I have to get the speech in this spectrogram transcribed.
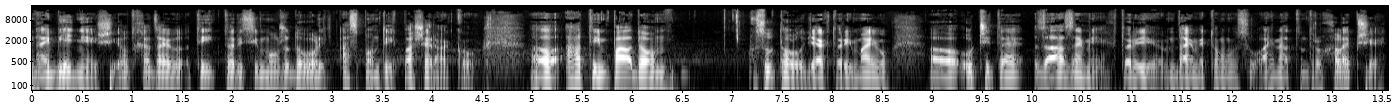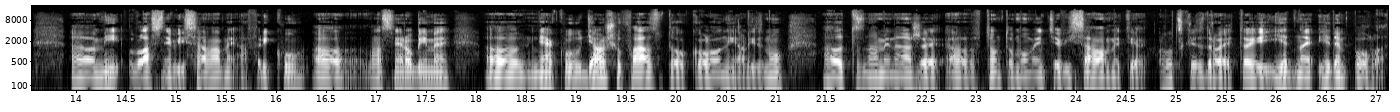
najbiednejší, odchádzajú tí, ktorí si môžu dovoliť aspoň tých pašerákov. A tým pádom sú to ľudia, ktorí majú určité zázemie, ktorí, dajme tomu, sú aj na tom trocha lepšie. My vlastne vysávame Afriku, vlastne robíme nejakú ďalšiu fázu toho kolonializmu. To znamená, že v tomto momente vysávame tie ľudské zdroje. To je jedne, jeden pohľad.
